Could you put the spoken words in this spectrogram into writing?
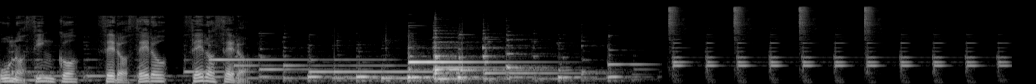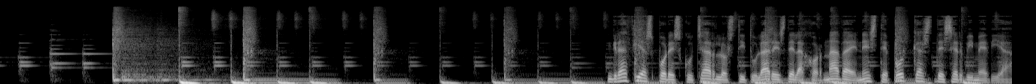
150000. Gracias por escuchar los titulares de la jornada en este podcast de Servimedia.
